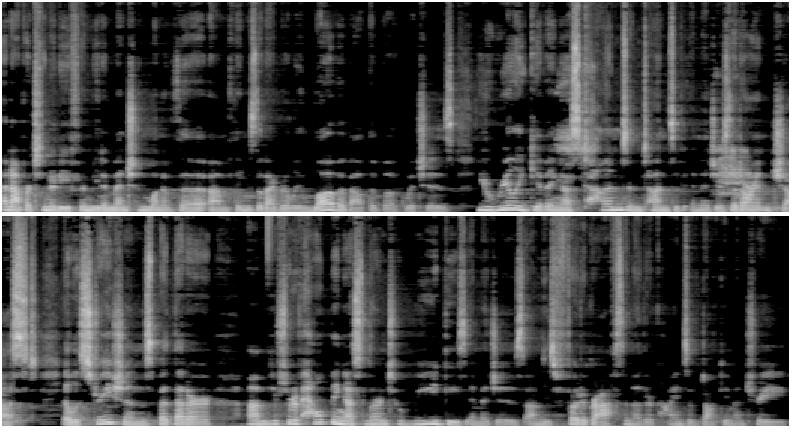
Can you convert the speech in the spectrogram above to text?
an opportunity for me to mention one of the um, things that I really love about the book, which is you're really giving us tons and tons of images that aren't just illustrations, but that are um, you're sort of helping us learn to read these images, um, these photographs and other kinds of documentary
